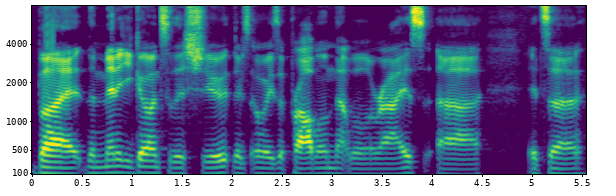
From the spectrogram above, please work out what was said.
But the minute you go into the shoot there's always a problem that will arise. Uh, it's a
